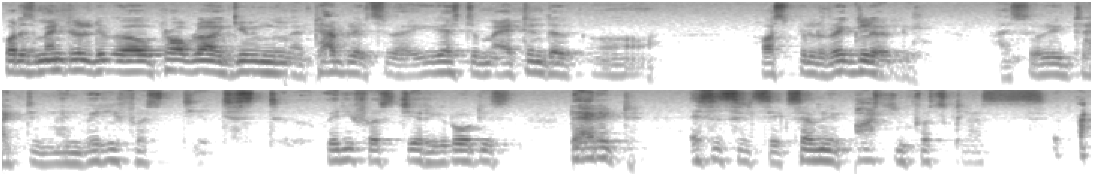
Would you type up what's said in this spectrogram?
for his mental uh, problem, I'm giving him tablets. He has to attend the uh, hospital regularly. I slowly dragged him, and very first year, just very first year, he wrote his direct SSLC exam. He passed in first class.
